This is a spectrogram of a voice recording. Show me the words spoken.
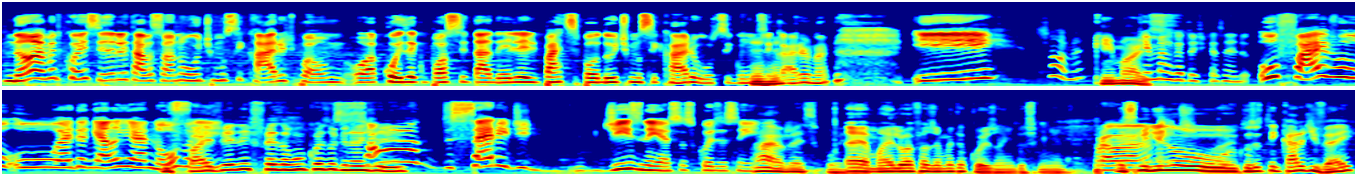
não é muito conhecido, ele tava só no último Sicário, tipo, a, um- a coisa que eu posso citar dele, ele participou do último Sicário, o segundo Uhum. Sicário, né? E... Só, né? Quem mais? Quem mais que eu tô esquecendo? O Five, o, o Eden Gallagher é o novo aí. Five, ele fez alguma coisa grande Só aí. de série de Disney, essas coisas assim. Ah, vai se porra. É, mas ele vai fazer muita coisa ainda, esse menino. Esse Provavelmente. menino, inclusive, tem cara de velho.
